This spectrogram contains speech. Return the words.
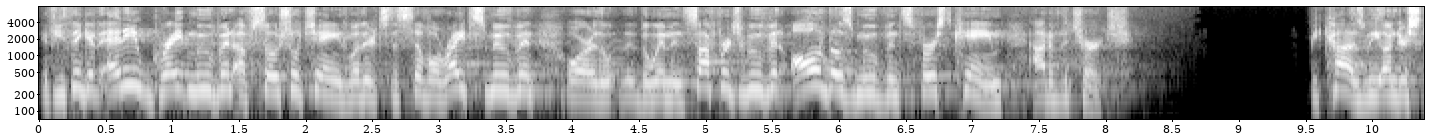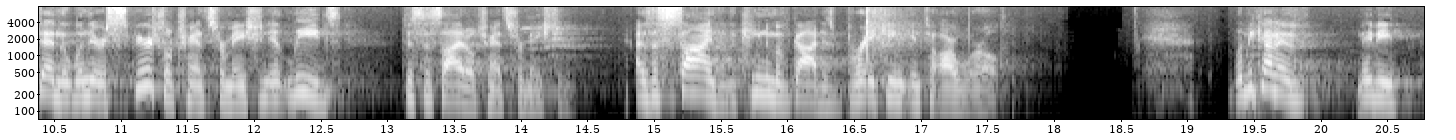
If you think of any great movement of social change, whether it's the civil rights movement or the, the women's suffrage movement, all of those movements first came out of the church. Because we understand that when there is spiritual transformation, it leads to societal transformation as a sign that the kingdom of God is breaking into our world. Let me kind of maybe,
